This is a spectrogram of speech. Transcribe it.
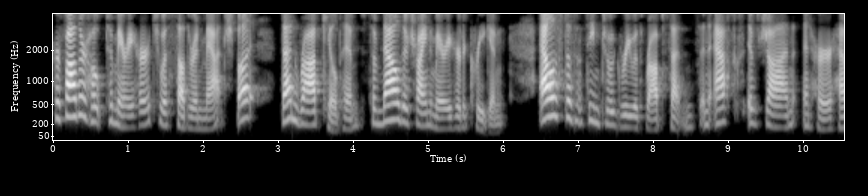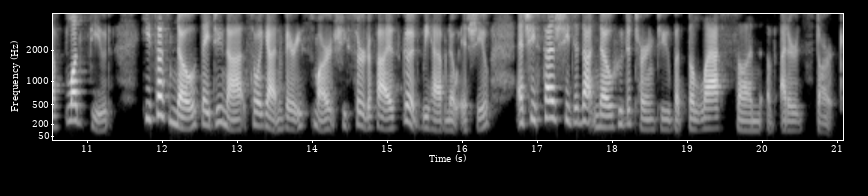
Her father hoped to marry her to a southern match, but then Robb killed him, so now they're trying to marry her to Cregan. Alys doesn't seem to agree with Robb's sentence and asks if Jon and her have blood feud. He says no, they do not, so again, very smart. She certifies, good, we have no issue. And she says she did not know who to turn to but the last son of Eddard Stark.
